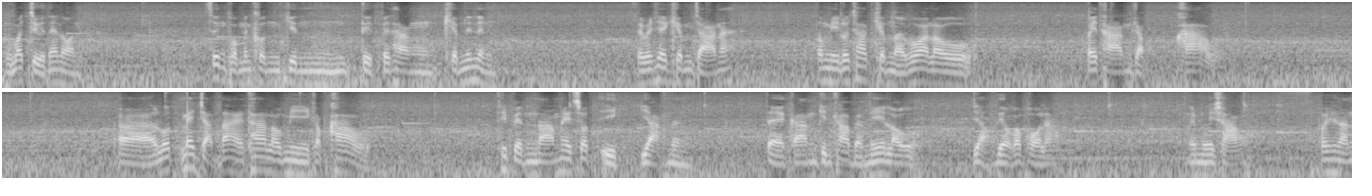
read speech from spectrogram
ผมว่าจืดแน่นอน ซึ่งผมเป็นคนกินติดไปทางเค็มนิดหนึ่งแต่ไม่ใช่เค็มจ๋านะ ต้องมีรสชาติเค็มหน่อยเพราะว่าเราไปทานกับข้าว รสไม่จัดได้ถ้าเรามีกับข้าวที่เป็นน้ำให้สดอีกอย่างหนึ่ง แต่การกินข้าวแบบนี้เราอย่างเดียวก็พอแล้ว ในมื้อเช้า เพราะฉะนั้น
